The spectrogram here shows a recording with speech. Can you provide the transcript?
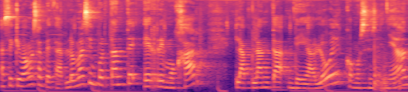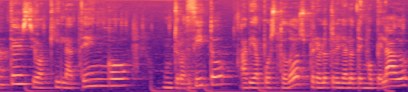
Así que vamos a empezar. Lo más importante es remojar la planta de aloe, como os enseñé antes. Yo aquí la tengo un trocito, había puesto dos, pero el otro ya lo tengo pelado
